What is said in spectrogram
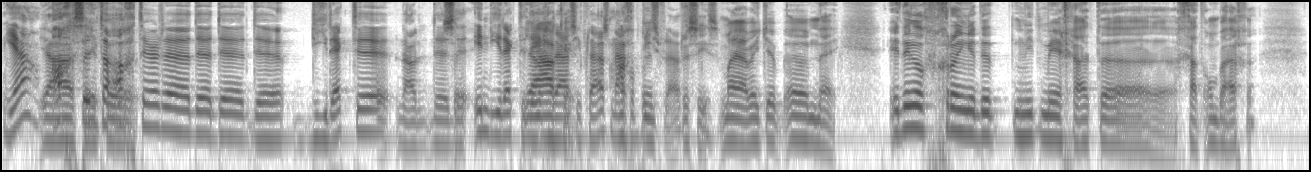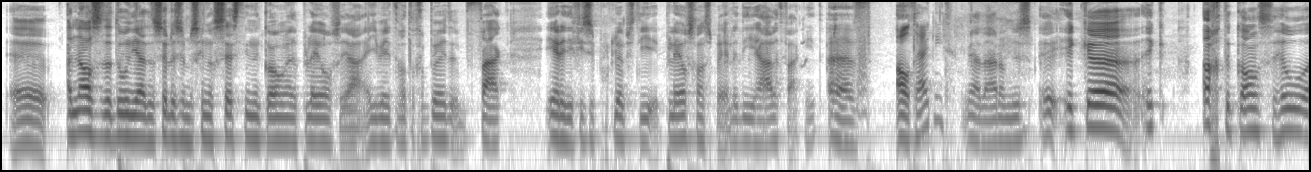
Ja, Ja, acht punten achter de, de, de, de directe, nou de, de indirecte Ja, degradatieplaats, punten, competitieplaats. Precies. Maar ja, weet je, eh, nee. Ik denk dat Groningen dit niet meer gaat, eh, gaat ombuigen. En als ze dat doen, ja, dan zullen ze misschien nog 16e komen in de play-offs. Ja, en je weet wat er gebeurt. Vaak eredivisie clubs die play-offs gaan spelen, die halen het vaak niet. Eh, altijd niet. Ja, daarom dus. eh, ik, eh, ik acht de kans heel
